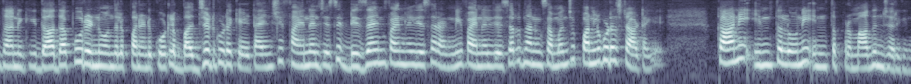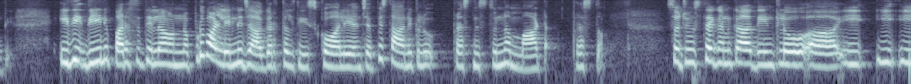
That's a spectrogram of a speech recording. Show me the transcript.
దానికి దాదాపు రెండు వందల పన్నెండు కోట్ల బడ్జెట్ కూడా కేటాయించి ఫైనల్ చేసి డిజైన్ ఫైనల్ చేశారు అన్నీ ఫైనల్ చేశారు దానికి సంబంధించి పనులు కూడా స్టార్ట్ అయ్యాయి. కానీ ఇంతలోనే ఇంత ప్రమాదం జరిగింది. ఇది దీని పరిస్థితి ఇలా ఉన్నప్పుడు వాళ్ళు ఎన్ని జాగ్రత్తలు తీసుకోవాలి అని చెప్పి స్థానికులు ప్రశ్నిస్తున్న మాట ప్రస్తుతం. సో చూస్తే కనుక దీంట్లో ఈ ఈ ఈ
